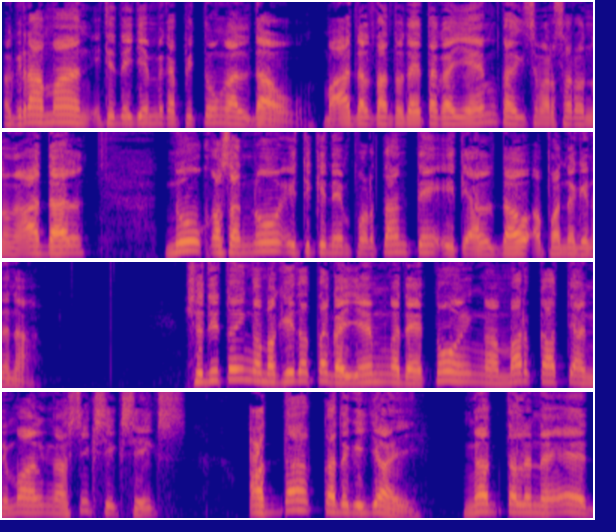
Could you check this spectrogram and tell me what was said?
agraman iti may kapitungal daw. Maadal tanto day tagayem kay simarsaron nga adal no kasano iti kinimportante iti aldaw apan naginana. Siya dito'y nga makita tagayem nga deto'y nga marka ti animal nga 666 adda kadagijay ngagtalaneed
